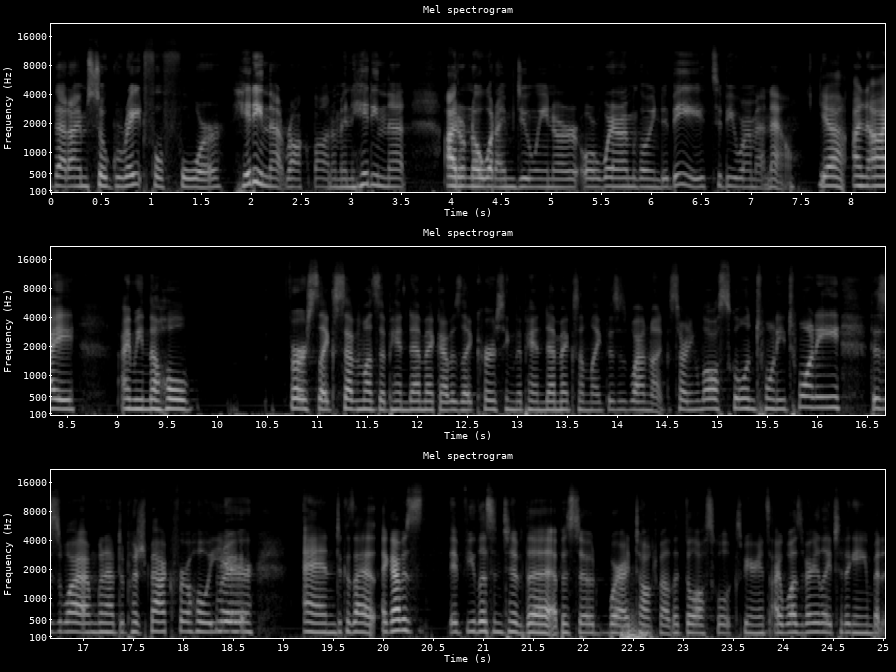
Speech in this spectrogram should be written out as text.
that i'm so grateful for hitting that rock bottom and hitting that i don't know what i'm doing or, or where i'm going to be to be where i'm at now Yeah, and I, I mean, the whole first like seven months of pandemic, I was like cursing the pandemics. I'm like, this is why I'm not starting law school in 2020. This is why I'm gonna have to push back for a whole year. And because I like I was, if you listen to the episode where I talked about like the law school experience, I was very late to the game, but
